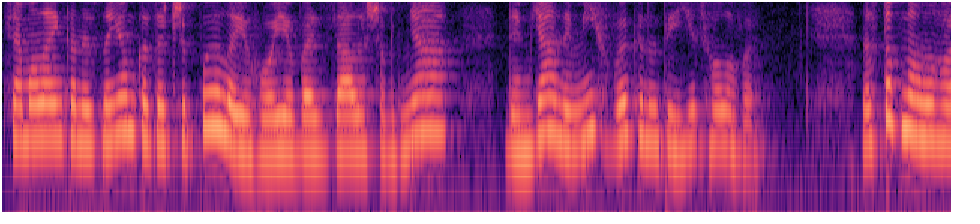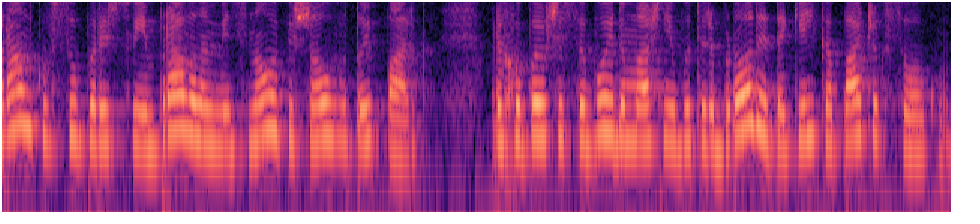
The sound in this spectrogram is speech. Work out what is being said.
Ця маленька незнайомка зачепила його і весь залишок дня Дем'ян не міг викинути її з голови. Наступного ранку, всупереч своїм правилам, він знову пішов у той парк, прихопивши з собою домашні бутерброди та кілька пачок соку.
